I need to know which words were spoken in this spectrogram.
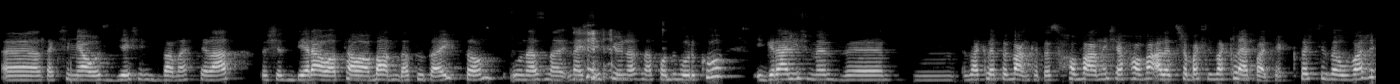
e, tak się miało z 10-12 lat, to się zbierała cała banda tutaj, stąd, u nas, na, najczęściej u nas na podwórku i graliśmy w mm, zaklepywankę. To jest chowany się chowa, ale trzeba się zaklepać. Jak ktoś cię zauważy,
